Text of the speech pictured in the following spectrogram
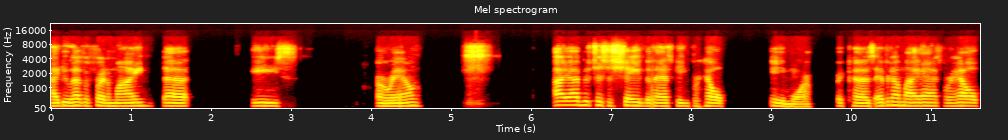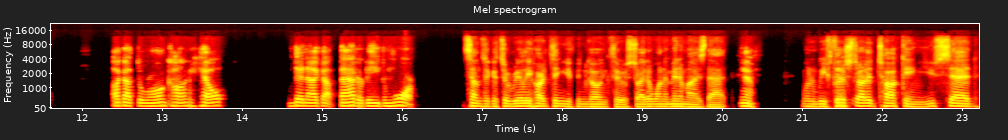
I do have a friend of mine that he's around. I, I'm just ashamed of asking for help anymore because every time I ask for help, I got the wrong kind of help. Then I got battered even more. sounds like it's a really hard thing you've been going through. So I don't want to minimize that. Yeah. When we first started talking, you said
